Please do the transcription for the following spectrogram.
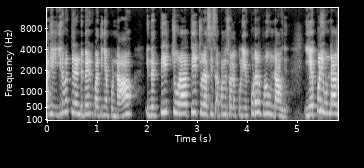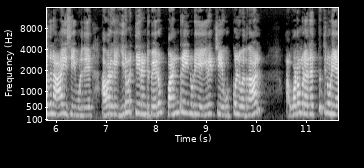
அதில் இருபத்தி ரெண்டு பேருக்கு பார்த்தீங்க அப்படின்னா இந்த தீச்சூரா தீச்சுரசிஸ் அப்படின்னு சொல்லக்கூடிய குடற்புழு உண்டாகுது. எப்படி உண்டாகுதுன்னு ஆய்வு செய்யும் பொழுது அவர்கள் இருபத்தி ரெண்டு பேரும் பன்றியினுடைய இறைச்சியை உட்கொள்வதனால் உடம்புல ரத்தத்தினுடைய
